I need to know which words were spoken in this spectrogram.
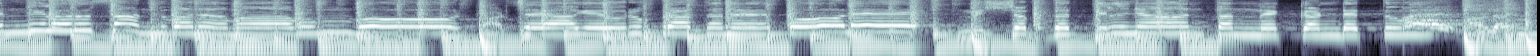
എന്നിലൊരു ഒരു പ്രാർത്ഥന പോലെ ഞാൻ തന്നെ കണ്ടെത്തും. Alan.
